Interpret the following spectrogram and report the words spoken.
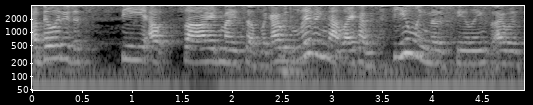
ability to see outside myself. Like I was living that life, I was feeling those feelings, I was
